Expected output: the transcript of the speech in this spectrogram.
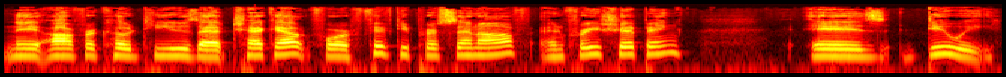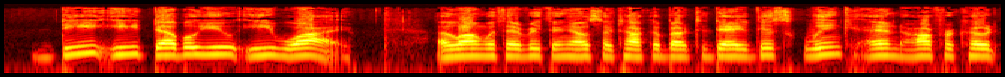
The offer code to use at checkout for 50% off and free shipping is Dewey. D E W E Y. Along with everything else I talk about today, this link and offer code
